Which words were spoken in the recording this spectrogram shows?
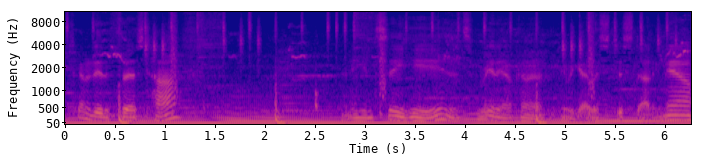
just going to do the first half. And you can see here, it's really not going to, here we go, it's just starting now.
